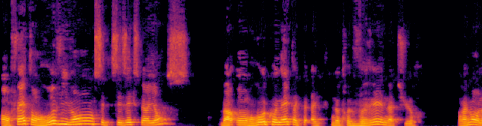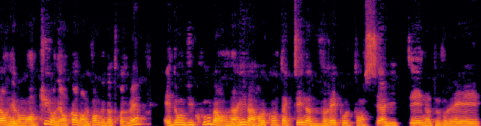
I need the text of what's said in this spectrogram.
en fait, en revivant ces, ces expériences, ben, on reconnecte avec, avec, notre vraie nature. Vraiment, là, on est vraiment pur, on est encore dans le ventre de notre mère. Et donc, du coup, ben, on arrive à recontacter notre vraie potentialité, notre vraie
